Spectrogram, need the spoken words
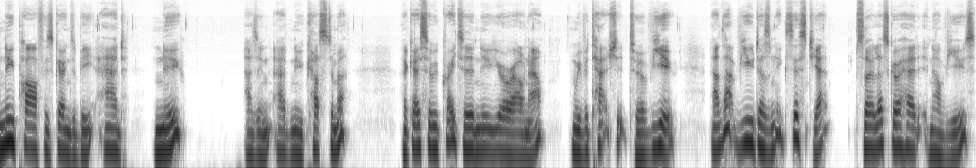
new path is going to be add new, as in add new customer. Okay, so we've created a new URL now, and we've attached it to a view. Now that view doesn't exist yet, so let's go ahead in our views,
